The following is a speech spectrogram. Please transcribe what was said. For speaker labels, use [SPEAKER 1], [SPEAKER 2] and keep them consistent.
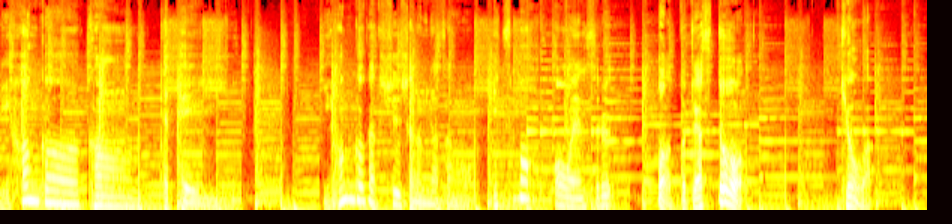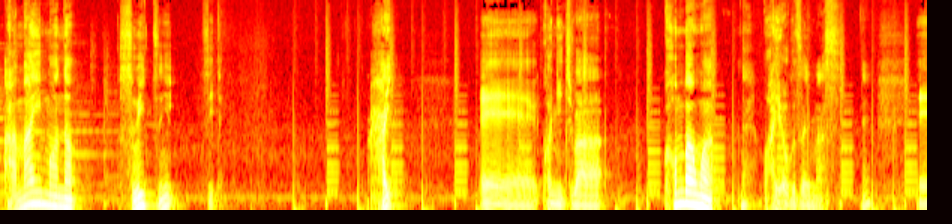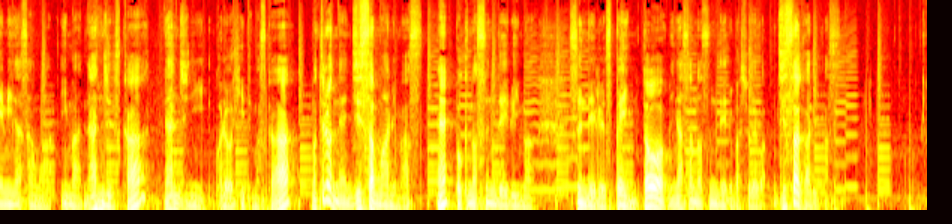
[SPEAKER 1] 日本語コンテッペイ。日本語学習者の皆さんをいつも応援するポッドキャスト。今日は甘いものスイーツについて。はい。えー、こんにちは。こんばんは、ね、おはようございます、ね。えー皆さんは今何時ですか？何時にこれを聞いてますか？もちろんね時差もあります、ね、僕の住んでいる今住んでいるスペインと皆さんの住んでいる場所では時差があります。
